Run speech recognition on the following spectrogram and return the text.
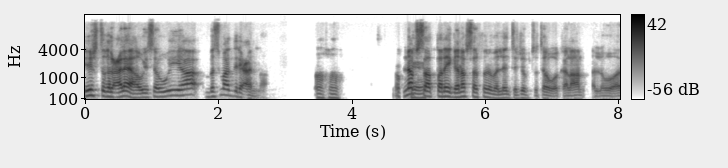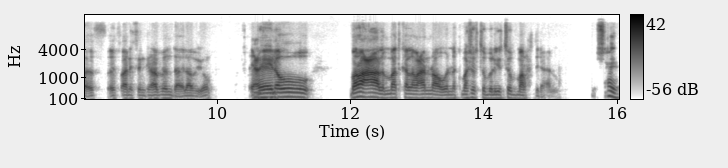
يشتغل عليها ويسويها بس ما أدري عنها. أها. okay. نفس الطريقة نفس الفيلم اللي أنت جبته توك الآن اللي هو if, if anything happened I love you. يعني. لو براء عالم ما تكلم عنه أو إنك ما شفته باليوتيوب ما راح تدري عنه صحيح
